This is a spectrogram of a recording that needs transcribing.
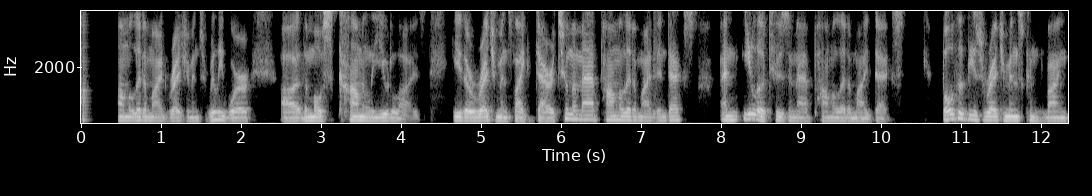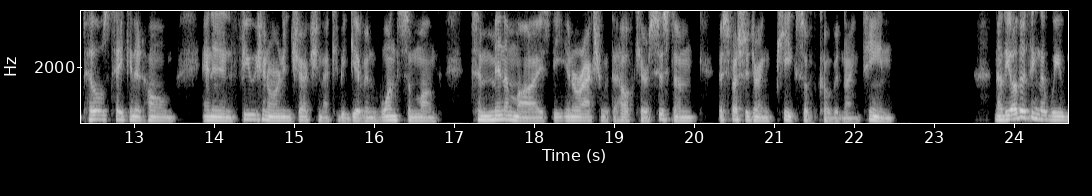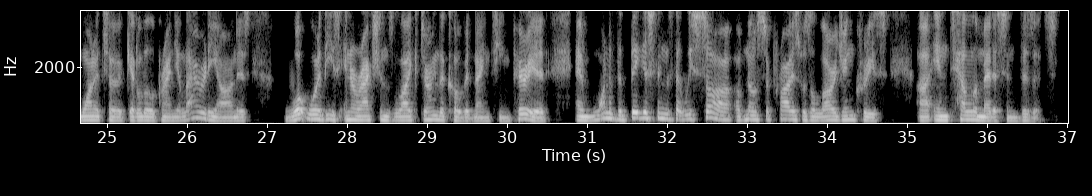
pomalidomide regimens really were uh, the most commonly utilized, either regimens like daratumumab pomalidomide index and elotuzumab pomalidomide dex. Both of these regimens combine pills taken at home and an infusion or an injection that can be given once a month to minimize the interaction with the healthcare system, especially during peaks of COVID 19. Now, the other thing that we wanted to get a little granularity on is what were these interactions like during the COVID 19 period? And one of the biggest things that we saw, of no surprise, was a large increase uh, in telemedicine visits.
